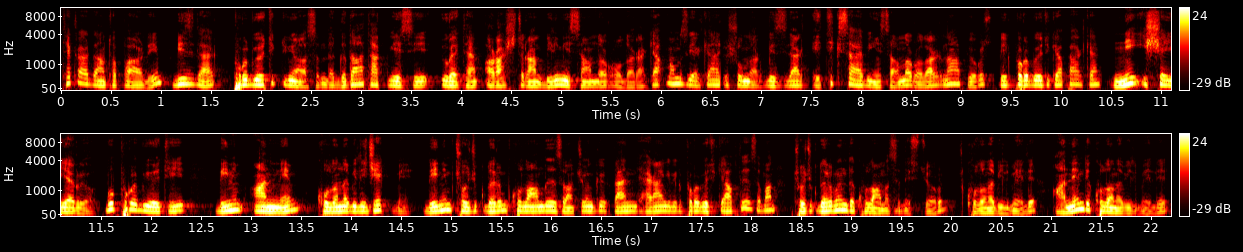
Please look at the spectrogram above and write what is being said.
tekrardan toparlayayım. Bizler probiyotik dünyasında gıda takviyesi üreten, araştıran bilim insanları olarak yapmamız gereken şunlar. Bizler etik sahibi insanlar olarak ne yapıyoruz? Bir probiyotik yaparken ne işe yarıyor? Bu probiyotiği benim annem kullanabilecek mi? Benim çocuklarım kullandığı zaman çünkü ben herhangi bir probiyotik yaptığı zaman çocuklarımın da kullanmasını istiyorum. Kullanabilmeli. Annem de kullanabilmeli.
